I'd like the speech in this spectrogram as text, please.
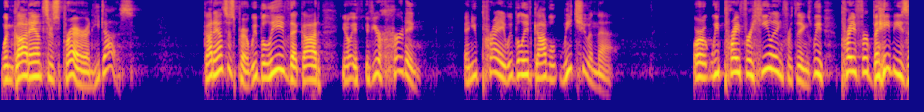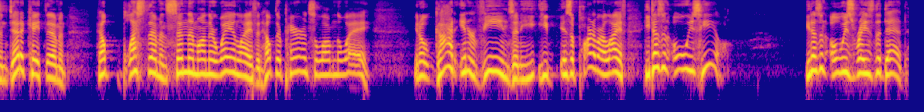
When God answers prayer, and He does, God answers prayer. We believe that God, you know, if, if you're hurting and you pray, we believe God will meet you in that. Or we pray for healing for things. We pray for babies and dedicate them and help bless them and send them on their way in life and help their parents along the way. You know, God intervenes and he, he is a part of our life. He doesn't always heal, He doesn't always raise the dead.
